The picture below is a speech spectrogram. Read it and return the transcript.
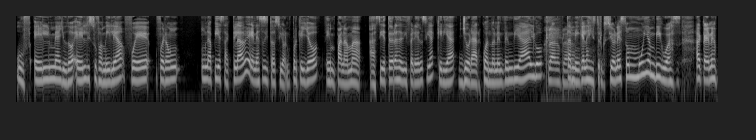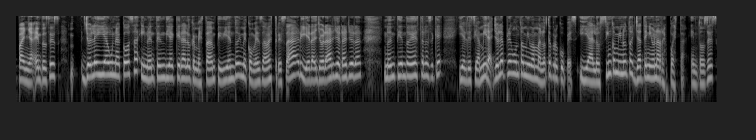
Uf, él me ayudó, él y su familia fue, fueron una pieza clave en esa situación, porque yo en Panamá, a siete horas de diferencia, quería llorar cuando no entendía algo. Claro, claro. También que las instrucciones son muy ambiguas acá en España. Entonces, yo leía una cosa y no entendía qué era lo que me estaban pidiendo y me comenzaba a estresar y era llorar, llorar, llorar. No entiendo esto, no sé qué. Y él decía, mira, yo le pregunto a mi mamá, no te preocupes. Y a los cinco minutos ya tenía una respuesta. Entonces,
